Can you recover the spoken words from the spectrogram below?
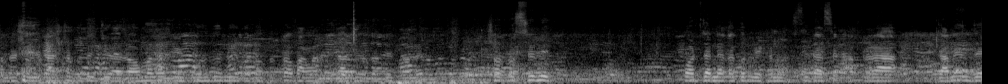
আমরা শহীদ রাষ্ট্রপতি জিয়া রহমানের যে বহুদলীয় গণতন্ত্র বাংলাদেশ জাতীয়তাবাদী দলের সর্বশ্রেণীর পর্যায়ের নেতাকর্মী এখানে উপস্থিত আছেন। আপনারা জানেন যে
